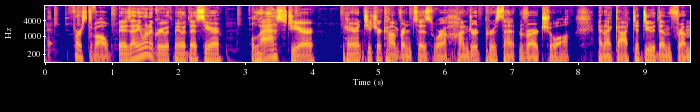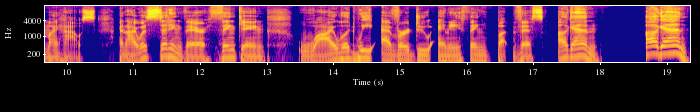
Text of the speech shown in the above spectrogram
First of all, does anyone agree with me with this here? Last year, parent teacher conferences were 100% virtual, and I got to do them from my house. And I was sitting there thinking, why would we ever do anything but this again? Again.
